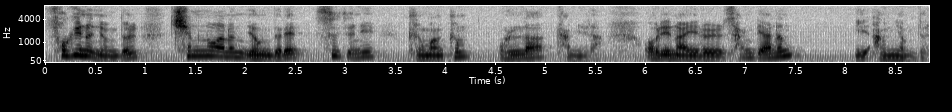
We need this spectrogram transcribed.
속이는 영들, 침노하는 영들의 수준이 그만큼 올라갑니다. 어린아이를 상대하는 이 악령들,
